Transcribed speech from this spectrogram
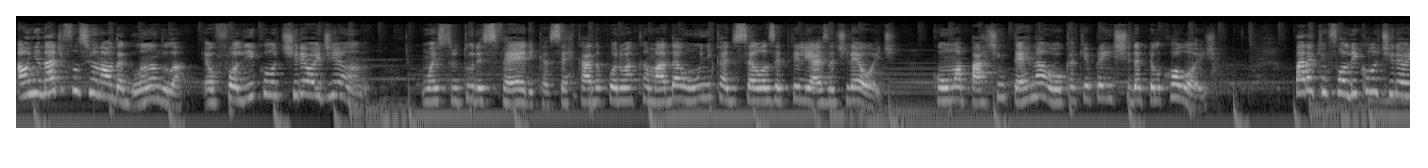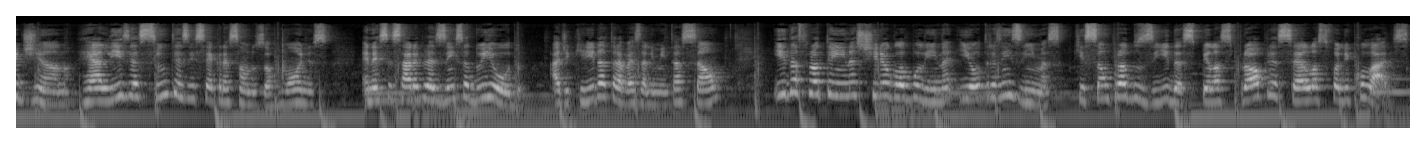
A unidade funcional da glândula é o folículo tireoidiano, uma estrutura esférica cercada por uma camada única de células epiteliais da tireoide, com uma parte interna oca que é preenchida pelo colóide. Para que o folículo tireoidiano realize a síntese e secreção dos hormônios, é necessária a presença do iodo, adquirida através da alimentação, e das proteínas tireoglobulina e outras enzimas, que são produzidas pelas próprias células foliculares.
